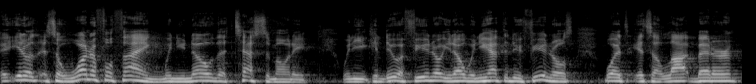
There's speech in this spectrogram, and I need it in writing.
you know, it's a wonderful thing when you know the testimony when you can do a funeral, you know, when you have to do funerals, boy, it's, it's a lot better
